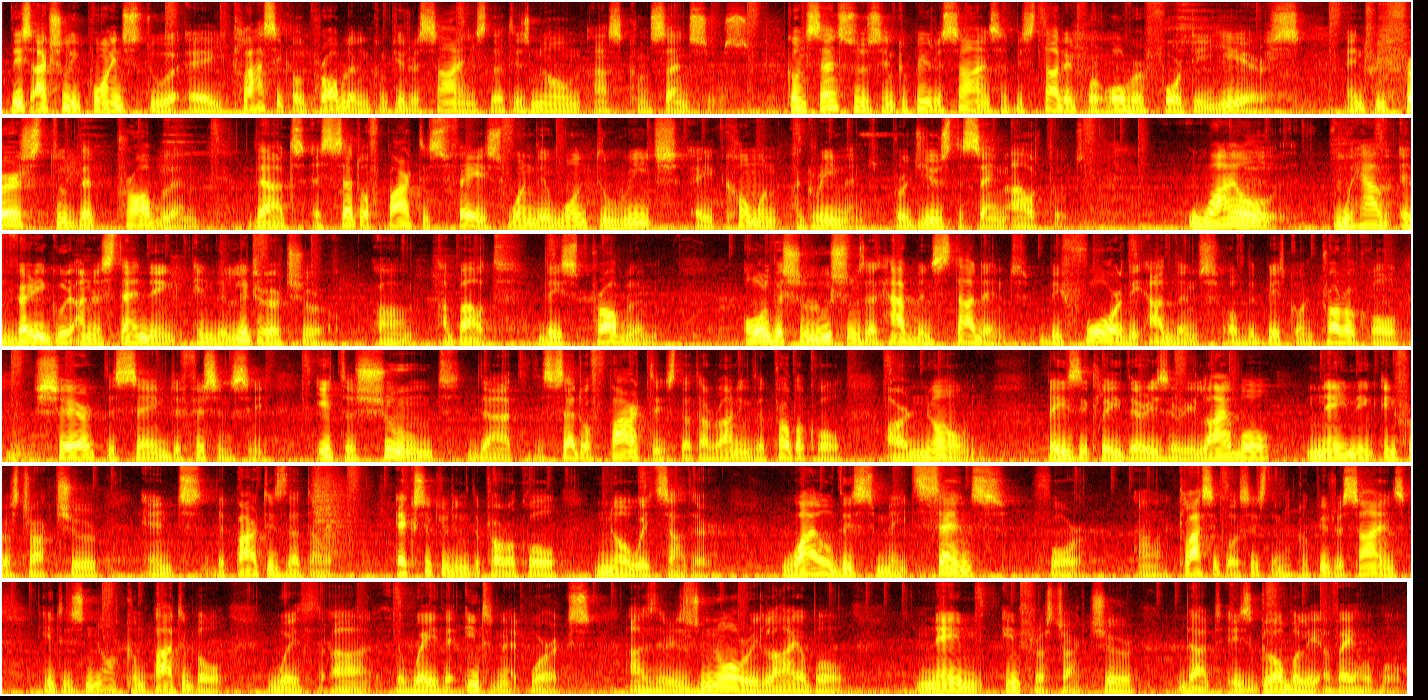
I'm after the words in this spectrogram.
This actually points to a classical problem in computer science that is known as consensus. Consensus in computer science has been studied for over 40 years and refers to the problem that a set of parties face when they want to reach a common agreement, produce the same output. While we have a very good understanding in the literature um, about this problem, all the solutions that have been studied before the advent of the Bitcoin protocol shared the same deficiency. It assumed that the set of parties that are running the protocol are known. Basically, there is a reliable naming infrastructure and the parties that are executing the protocol know each other. While this made sense for uh, classical system in computer science, it is not compatible with uh, the way the internet works, as there is no reliable name infrastructure that is globally available.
